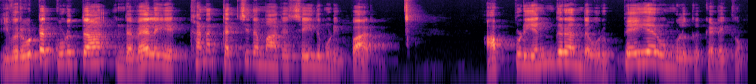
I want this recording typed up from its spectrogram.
இவர்கிட்ட கொடுத்தா இந்த வேலையை கணக்கச்சிதமாக செய்து முடிப்பார். அப்படி என்கிற அந்த ஒரு பெயர் உங்களுக்கு கிடைக்கும்.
